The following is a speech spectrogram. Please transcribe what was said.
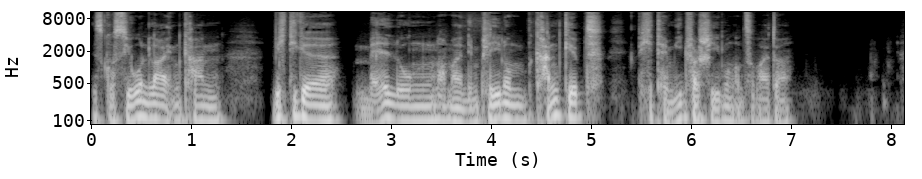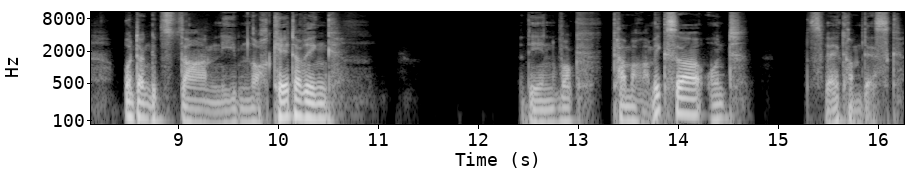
Diskussion leiten kann, wichtige Meldungen nochmal in dem Plenum bekannt gibt, welche Terminverschiebung und so weiter. Und dann gibt's daneben noch Catering, den VOG Kamera Mixer und das Welcome Desk.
